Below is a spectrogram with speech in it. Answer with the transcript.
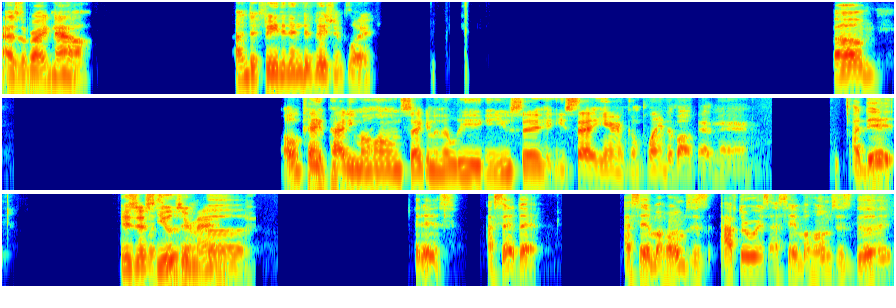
as of right now, undefeated in division play. Um. Okay, Patty Mahomes second in the league, and you said you sat here and complained about that man. I did. It's just Listen, user, man. Uh, it is. I said that. I said Mahomes is afterwards. I said Mahomes is good,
